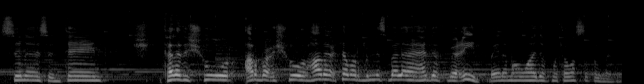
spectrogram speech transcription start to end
سنة سنتين ثلاث شهور أربع شهور. هذا يعتبر بالنسبة له هدف بعيد بينما هو هدف متوسط المدى.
